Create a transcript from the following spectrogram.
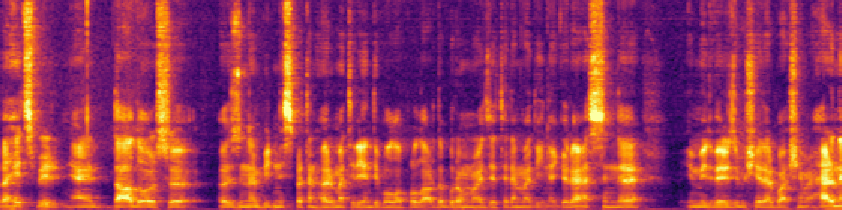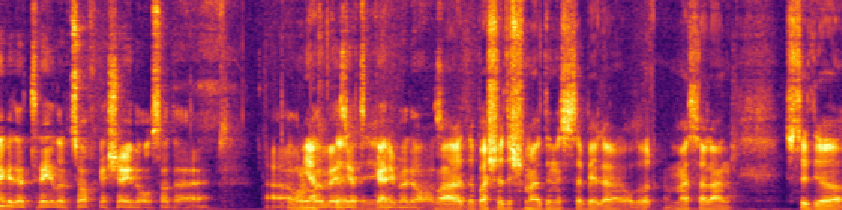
və heç bir, yəni daha doğrusu özünə bir nisbətən hörmət edən developerlar da bura müraciət etmədiyinə görə əslində ümidverici bir şeylər baş vermir. Hər nə qədər treyler çox qəşəng də olsa da, ə, orada vəziyyət e, qəribədir hazırda. arada başa düşmədinizsə belə olur. Məsələn, studiyo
